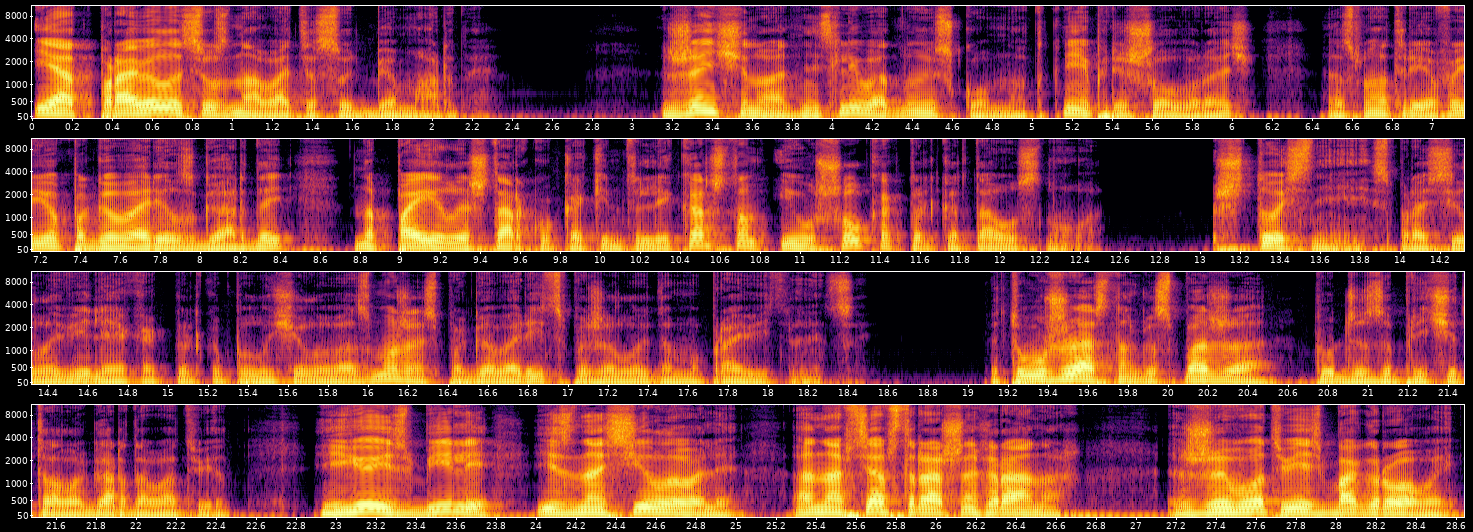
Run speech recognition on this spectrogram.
и отправилась узнавать о судьбе Марды. Женщину отнесли в одну из комнат. К ней пришел врач — Осмотрев ее, поговорил с Гардой, напоил Эштарку каким-то лекарством и ушел, как только та уснула. «Что с ней?» — спросила Вилия, как только получила возможность поговорить с пожилой домоправительницей. «Это ужасно, госпожа!» — тут же запричитала Гарда в ответ. «Ее избили, изнасиловали. Она вся в страшных ранах. Живот весь багровый.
